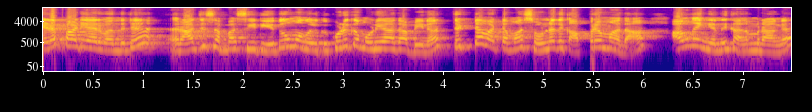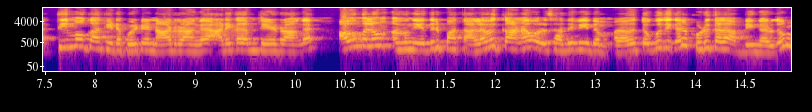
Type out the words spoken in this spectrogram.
எடப்பாடியார் வந்துட்டு ராஜ்யசபா சீட் எதுவும் உங்களுக்கு கொடுக்க முடியாது அப்படின்னு திட்டவட்டமா சொன்னதுக்கு அப்புறமா தான் அவங்க இங்க இருந்து கிளம்புறாங்க. திமுக கிட்ட போயிட்டு நாடுறாங்க அடைக்கலம் தேடுறாங்க. அவங்களும் அவங்க எதிர்பார்த்த அளவுக்கான ஒரு சதவீதம் அதாவது தொகுதிகள் கொடுக்கல அப்படிங்கறதும்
